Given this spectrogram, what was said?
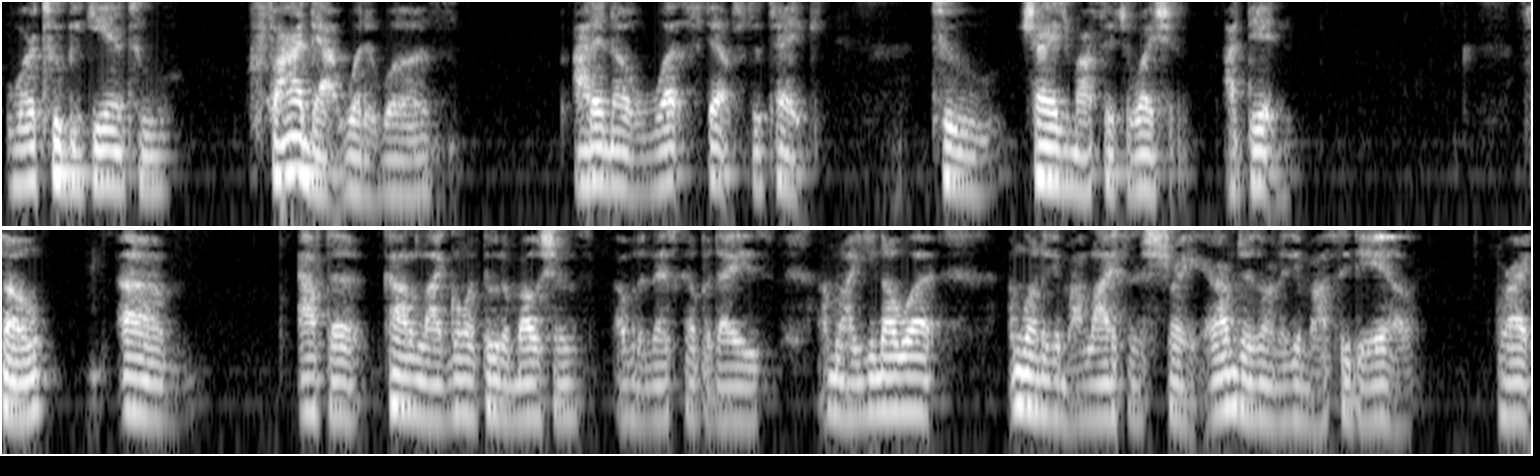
where to begin to find out what it was. I didn't know what steps to take to change my situation. I didn't. So, um, after kind of like going through the motions over the next couple days, I'm like, you know what? I'm going to get my license straight, and I'm just going to get my CDL, right?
